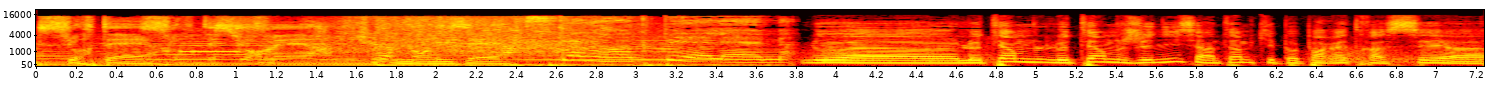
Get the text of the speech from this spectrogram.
Sur terre, sur mer, comme dans les airs. Skyrock PLM. Le, euh, le, terme, le terme génie, c'est un terme qui peut paraître assez, euh,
